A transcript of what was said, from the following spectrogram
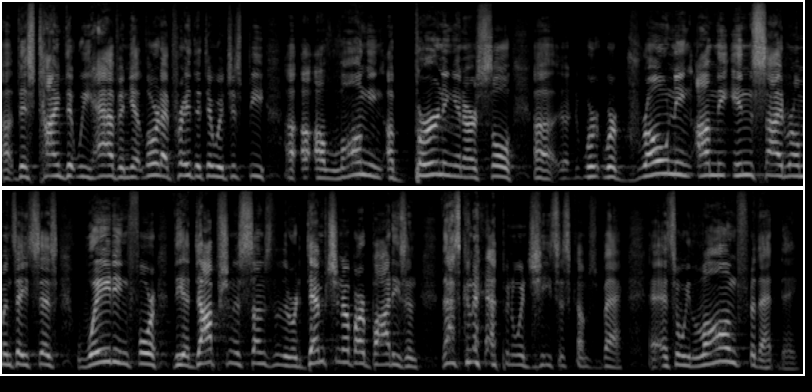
uh, this time that we have. And yet, Lord, I pray that there would just be a, a longing, a burning in our soul. Uh, we're, we're groaning on the inside, Romans 8 says, waiting for the adoption of sons and the redemption of our bodies. And that's going to happen when Jesus comes back. And so we long for that day.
